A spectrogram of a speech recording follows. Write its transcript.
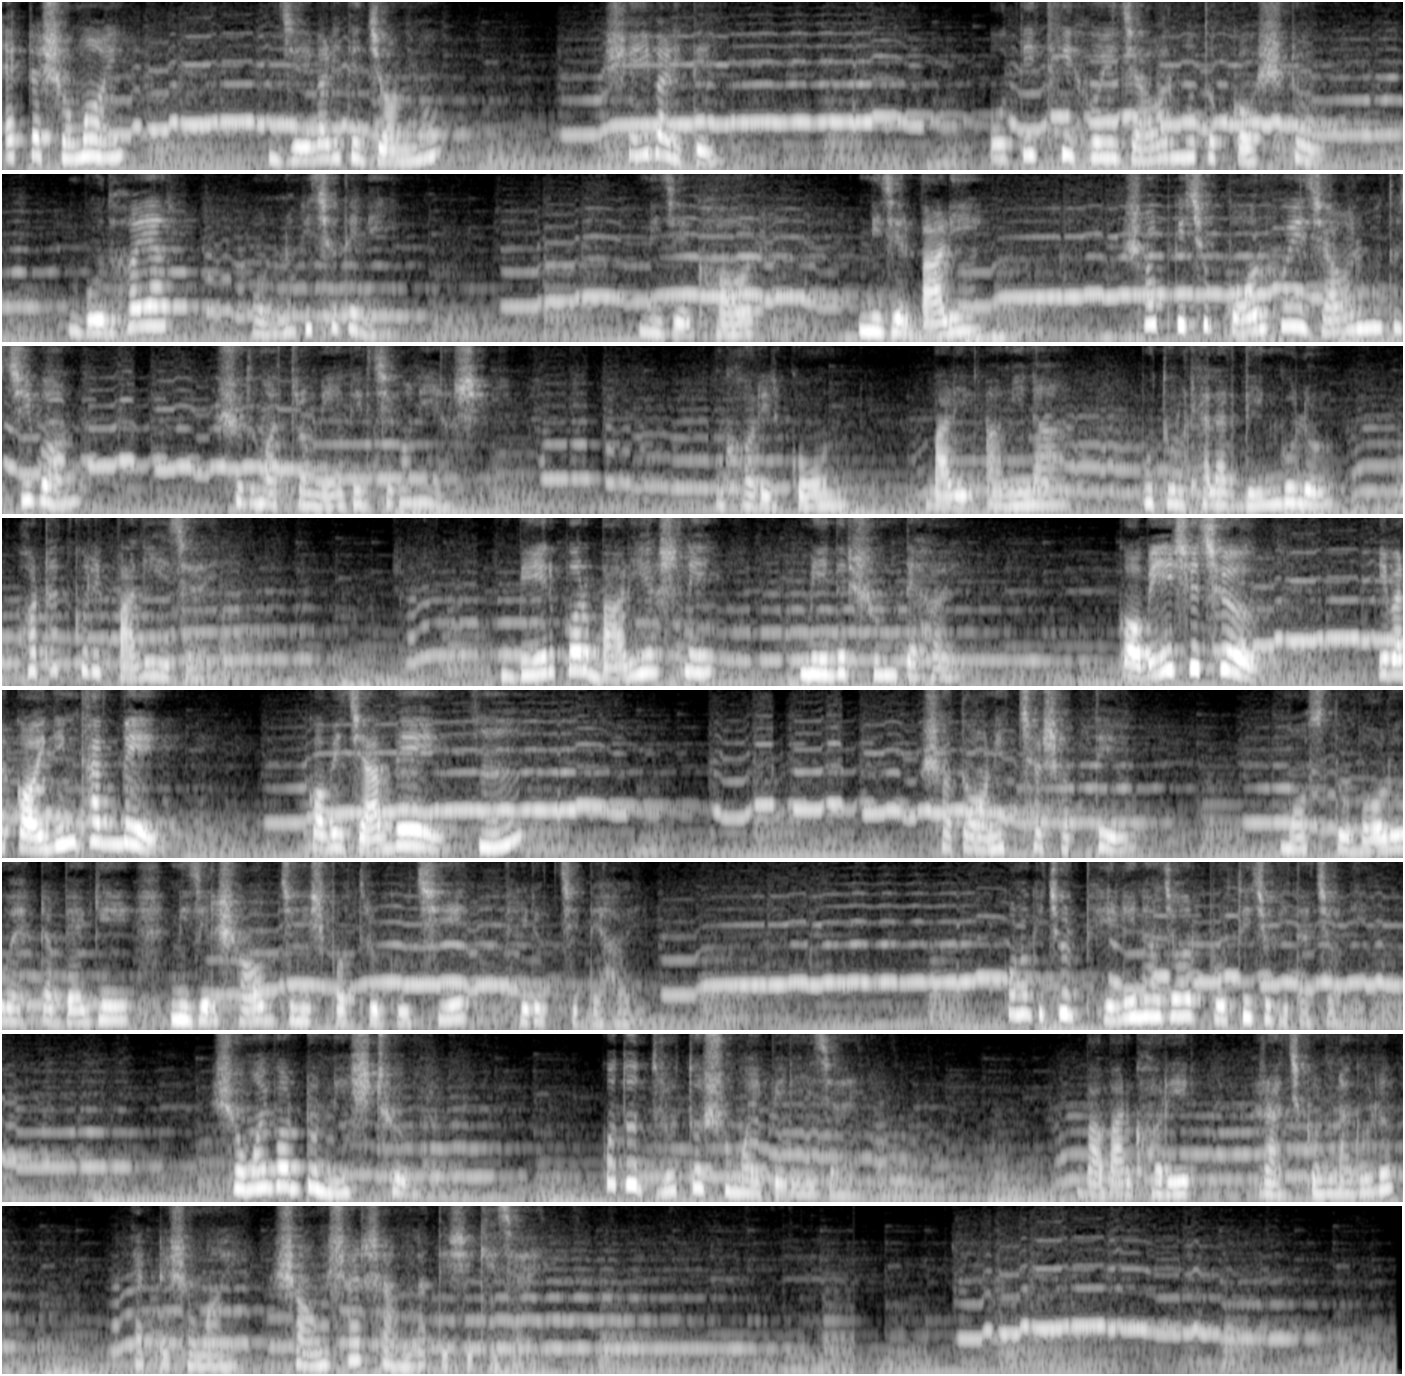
একটা সময় যে বাড়িতে জন্ম, সেই বাড়িতেই অতিথি হয়ে যাওয়ার মতো কষ্ট বোধহয় আর অন্য কিছুতে নেই। নিজের ঘর, নিজের বাড়ি সব কিছু পর হয়ে যাওয়ার মতো জীবন শুধুমাত্র মেয়েদের জীবনেই আসে। ঘরের কোণ, বাড়ির আঙিনা, পুতুল খেলার দিনগুলো হঠাৎ করে পালিয়ে যায়। বিয়ের পর বাড়ি আসলে মেয়েদের শুনতে হয়। কবে এসেছ? এবার কয়দিন থাকবে? কবে যাবে? হুম? শত অনিচ্ছা সত্ত্বেও মস্ত বড় একটা ব্যাগে নিজের সব জিনিসপত্র গুছিয়ে ফেরত যেতে হয়। কোনো কিছুর ফেলে না যাওয়ার প্রতিযোগিতা চলে। সময় বড্ড নিষ্ঠুর। কত দ্রুত সময় পেরিয়ে যায়। বাবার ঘরের রাজকন্যাগুলো একটা সময় সংসার সামলাতে শিখে যায়।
